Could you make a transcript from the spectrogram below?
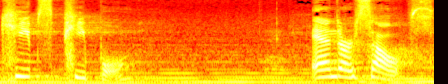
keeps people and ourselves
